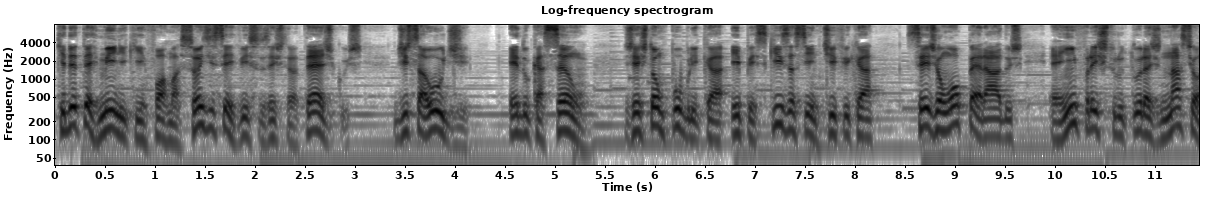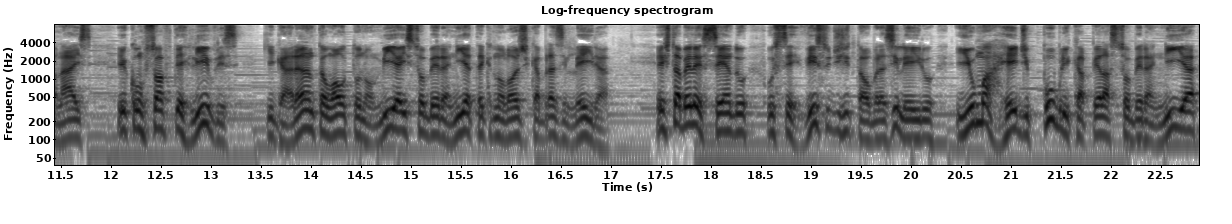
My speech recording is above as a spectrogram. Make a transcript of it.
que determine que informações e serviços estratégicos de saúde, educação, gestão pública e pesquisa científica sejam operados em infraestruturas nacionais e com software livres que garantam autonomia e soberania tecnológica brasileira, estabelecendo o Serviço Digital Brasileiro e uma rede pública pela soberania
